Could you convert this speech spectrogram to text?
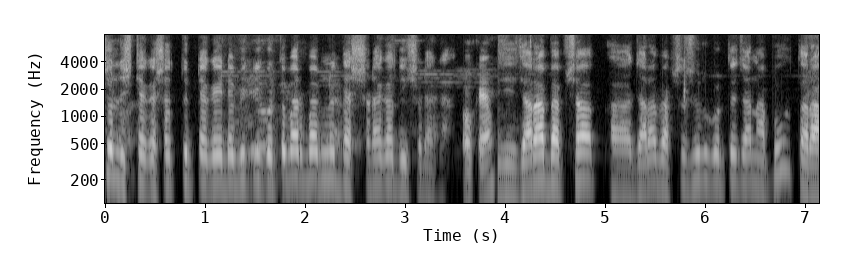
চল্লিশ টাকা সত্তর টাকা। এটা বিক্রি করতে পারব আপনি দেড়শো টাকা দুইশো টাকা। ওকে। জি যারা ব্যবসা যারা ব্যবসা শুরু করতে চান আপু তারা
